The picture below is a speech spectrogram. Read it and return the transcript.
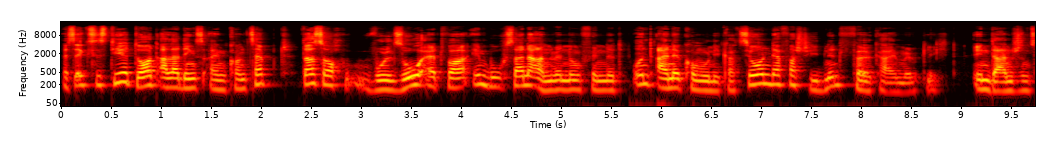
Es existiert dort allerdings ein Konzept, das auch wohl so etwa im Buch seine Anwendung findet und eine Kommunikation der verschiedenen Völker ermöglicht. In Dungeons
